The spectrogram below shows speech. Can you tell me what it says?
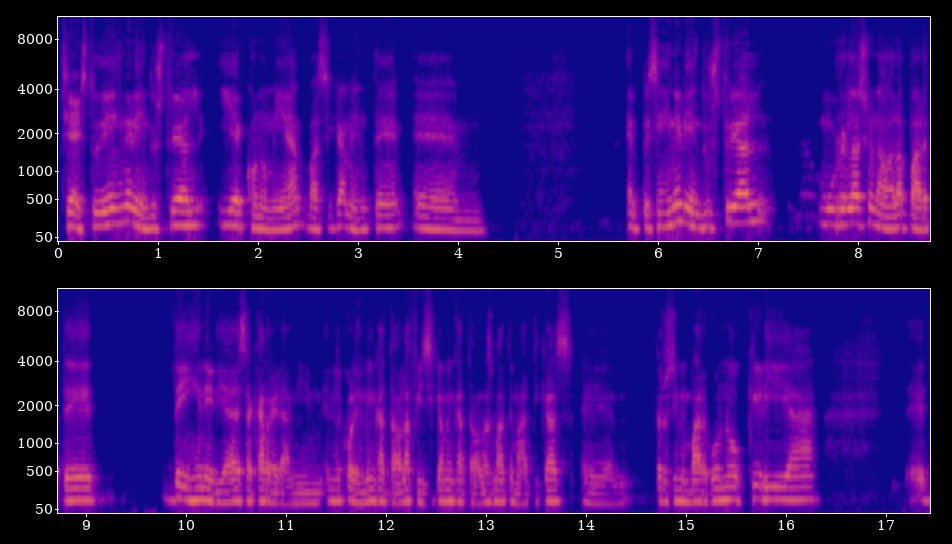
Sí, estudié ingeniería industrial y economía. Básicamente, eh, empecé ingeniería industrial muy relacionado a la parte de ingeniería de esa carrera. A mí en el colegio me encantaba la física, me encantaban las matemáticas, eh, pero sin embargo no quería eh,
